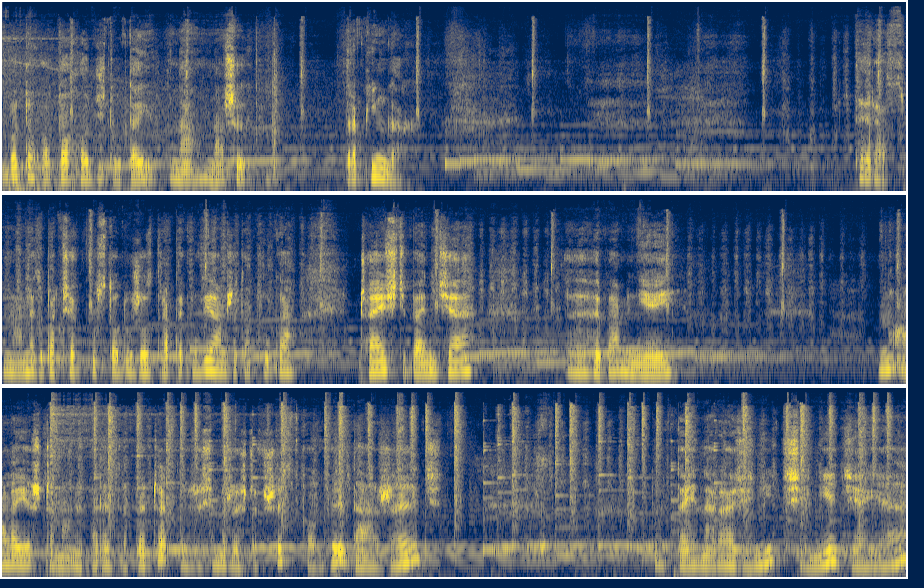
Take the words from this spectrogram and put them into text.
bo to o to chodzi tutaj na naszych drapingach. Teraz mamy, zobaczcie jak pusto, dużo zdrapek. Mówiłam, że ta druga część będzie y, chyba mniej. No ale jeszcze mamy parę drapeczek, także się może jeszcze wszystko wydarzyć. Tutaj na razie nic się nie dzieje.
